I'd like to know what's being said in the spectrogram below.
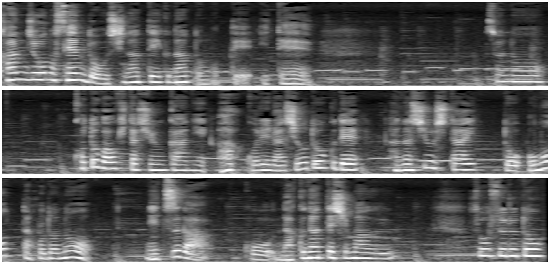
感情の鮮度を失っていくなと思っていてそのことが起きた瞬間にあこれラジオトークで話をしたいと思ったほどの熱がこうなくなってしまうそうすると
